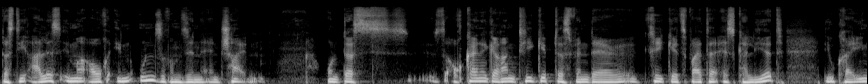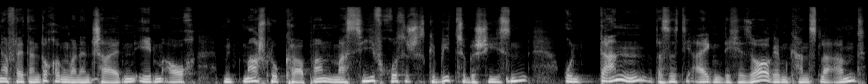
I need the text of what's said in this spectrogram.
dass die alles immer auch in unserem Sinne entscheiden. Und dass es auch keine Garantie gibt, dass wenn der Krieg jetzt weiter eskaliert, die Ukrainer vielleicht dann doch irgendwann entscheiden, eben auch mit Marschflugkörpern massiv russisches Gebiet zu beschießen und dann, das ist die eigentliche Sorge im Kanzleramt,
